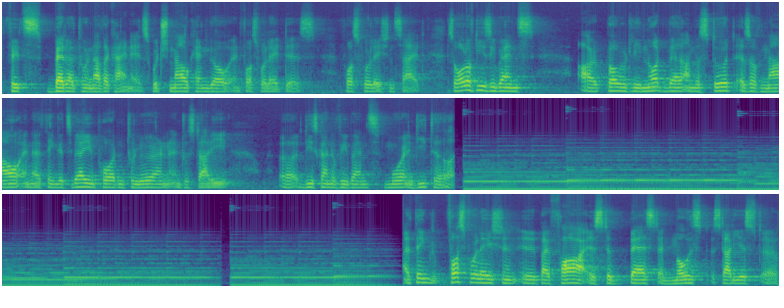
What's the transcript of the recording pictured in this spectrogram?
fits better to another kinase, which now can go and phosphorylate this phosphorylation site. So all of these events are probably not well understood as of now, and I think it's very important to learn and to study uh, these kind of events more in detail. I think phosphorylation uh, by far is the best and most studied uh,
